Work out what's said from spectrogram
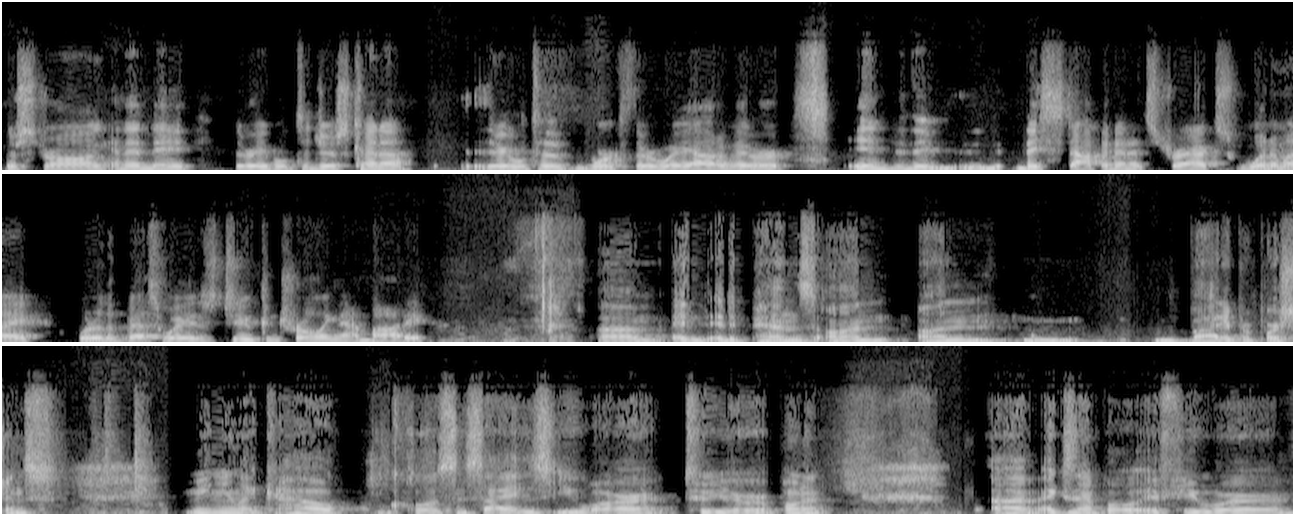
they're strong, and then they they're able to just kind of they're able to work their way out of it, or in, they they stop it in its tracks. What am I? What are the best ways to controlling that body? Um, it, it depends on on body proportions, meaning like how close in size you are to your opponent. Uh, example: If you were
